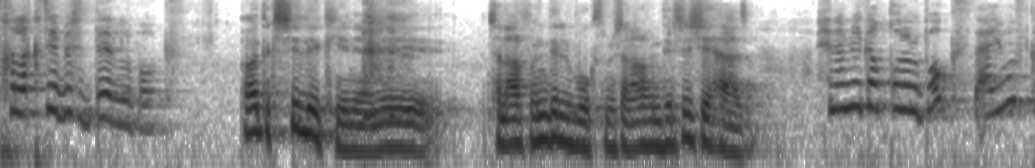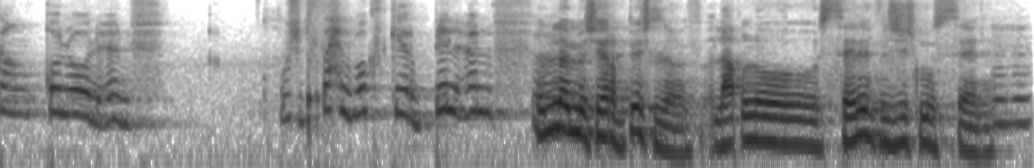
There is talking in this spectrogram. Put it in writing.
تخلقتي باش دير البوكس. هذاك الشيء اللي كاين يعني تنعرف ندير ال boxe مش تنعرف ندير حتى شي حاجة. حنا ملي كنقولوا ال boxe عيوز كنقولوا العنف. واش بصح ال boxe كيربي العنف. لا ماشي يربيش العنف. العقل السليم في الجسم السليم.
